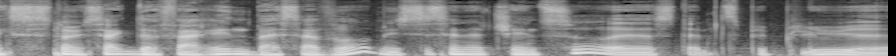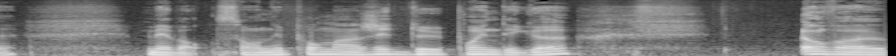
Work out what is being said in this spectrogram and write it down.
Fait que si c'est un sac de farine, ben ça va. Mais si c'est notre chaîne de ça, euh, c'est un petit peu plus. euh, Mais bon, si on est pour manger deux points de dégâts, on va.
